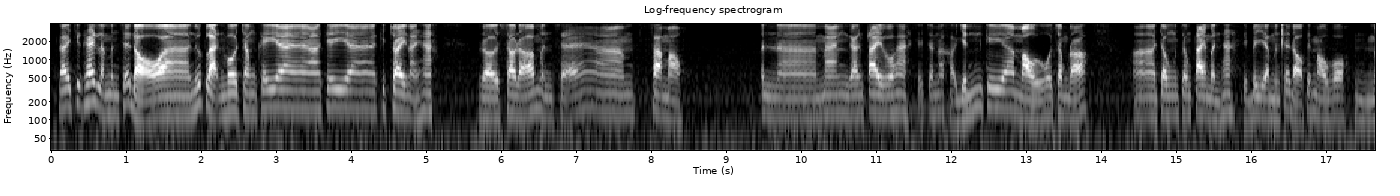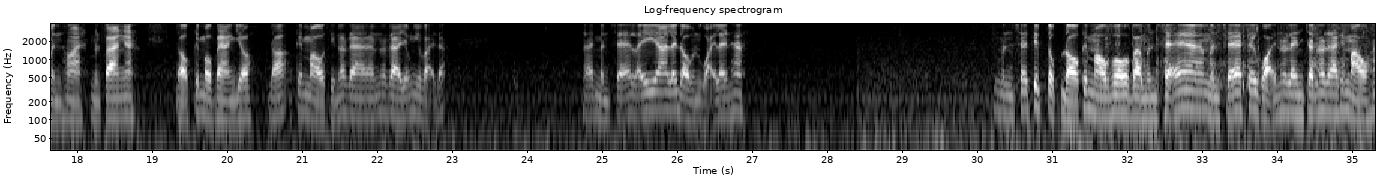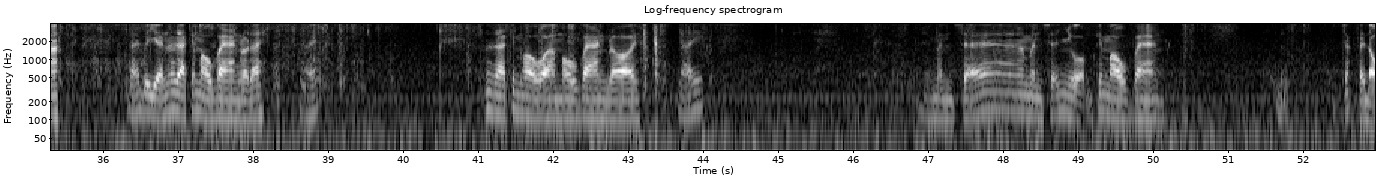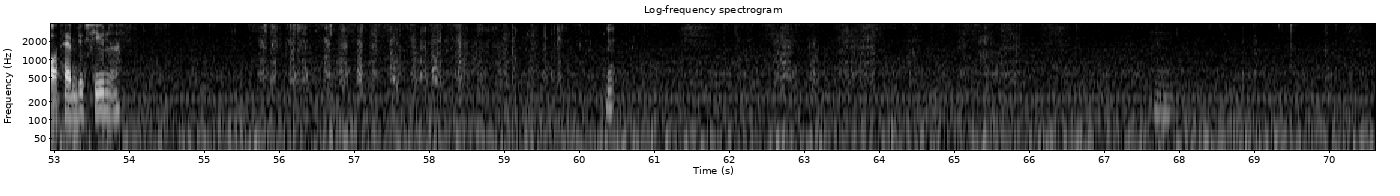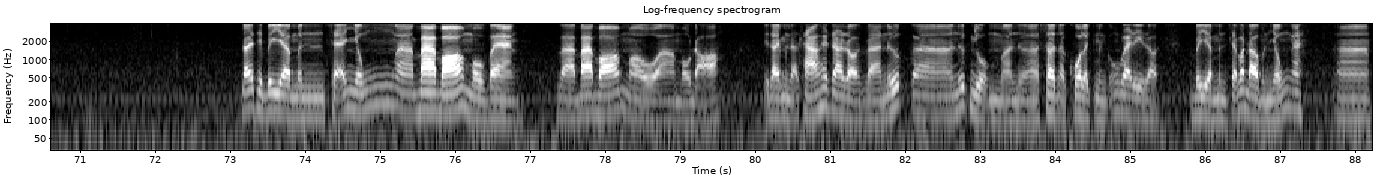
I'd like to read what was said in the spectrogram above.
Đây trước hết là mình sẽ đổ nước lạnh vô trong cái cái cái tray này ha. Rồi sau đó mình sẽ pha màu mình à, mang găng tay vô ha để cho nó khỏi dính cái à, màu vô trong đó. À, trong trong tay mình ha thì bây giờ mình sẽ đổ cái màu vô mình hòa mình pha nha. Đổ cái màu vàng vô đó cái màu thì nó ra nó ra giống như vậy đó. Đây mình sẽ lấy à, lấy đồ mình quậy lên ha. Mình sẽ tiếp tục đổ cái màu vô và mình sẽ mình sẽ sẽ quậy nó lên cho nó ra cái màu ha. Đấy bây giờ nó ra cái màu vàng rồi đây. Đấy nó ra cái màu à, màu vàng rồi. Đấy. Mình sẽ mình sẽ nhuộm cái màu vàng. Mình chắc phải đổ thêm chút xíu nữa. Đấy thì bây giờ mình sẽ nhúng à, ba bó màu vàng và ba bó màu à, màu đỏ. Thì đây mình đã tháo hết ra rồi và nước à, nước nhuộm sơn ở acrylic mình cũng ready rồi. Bây giờ mình sẽ bắt đầu mình nhúng nha. À,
